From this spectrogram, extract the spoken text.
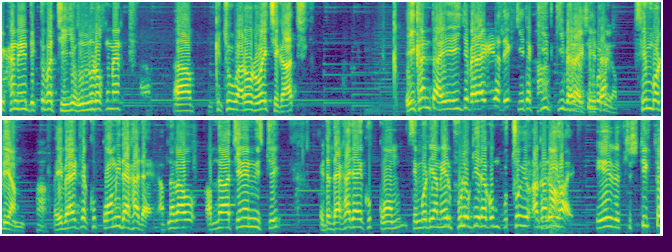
এখানে দেখতে পাচ্ছি যে অন্য রকমের কিছু আরও রয়েছে গাছ। এইখানটায় এই যে ভ্যারাইটিটা দেখছি এটা কি কি ভ্যারাইটি এটা? সিম্বোডিয়াম। এই ভ্যারাইটিটা খুব কমই দেখা যায়। আপনারাও আপনারা চেনেন নিশ্চয়ই। এটা দেখা যায় খুব কম। সিম্বোডিয়াম এর ফুলও কি এরকম গুচ্ছ আকারেই হয়? এর স্টিকটা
